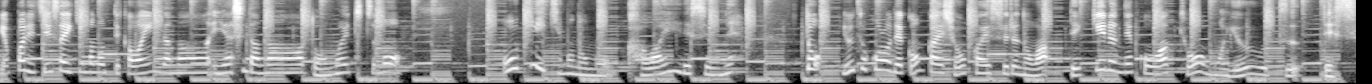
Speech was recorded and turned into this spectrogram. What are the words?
やっぱり小さい生き物って可愛いんだな癒しだなと思いつつも大きい生き物も可愛いですよね。というところで今回紹介するのは「できる猫は今日も憂鬱」です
